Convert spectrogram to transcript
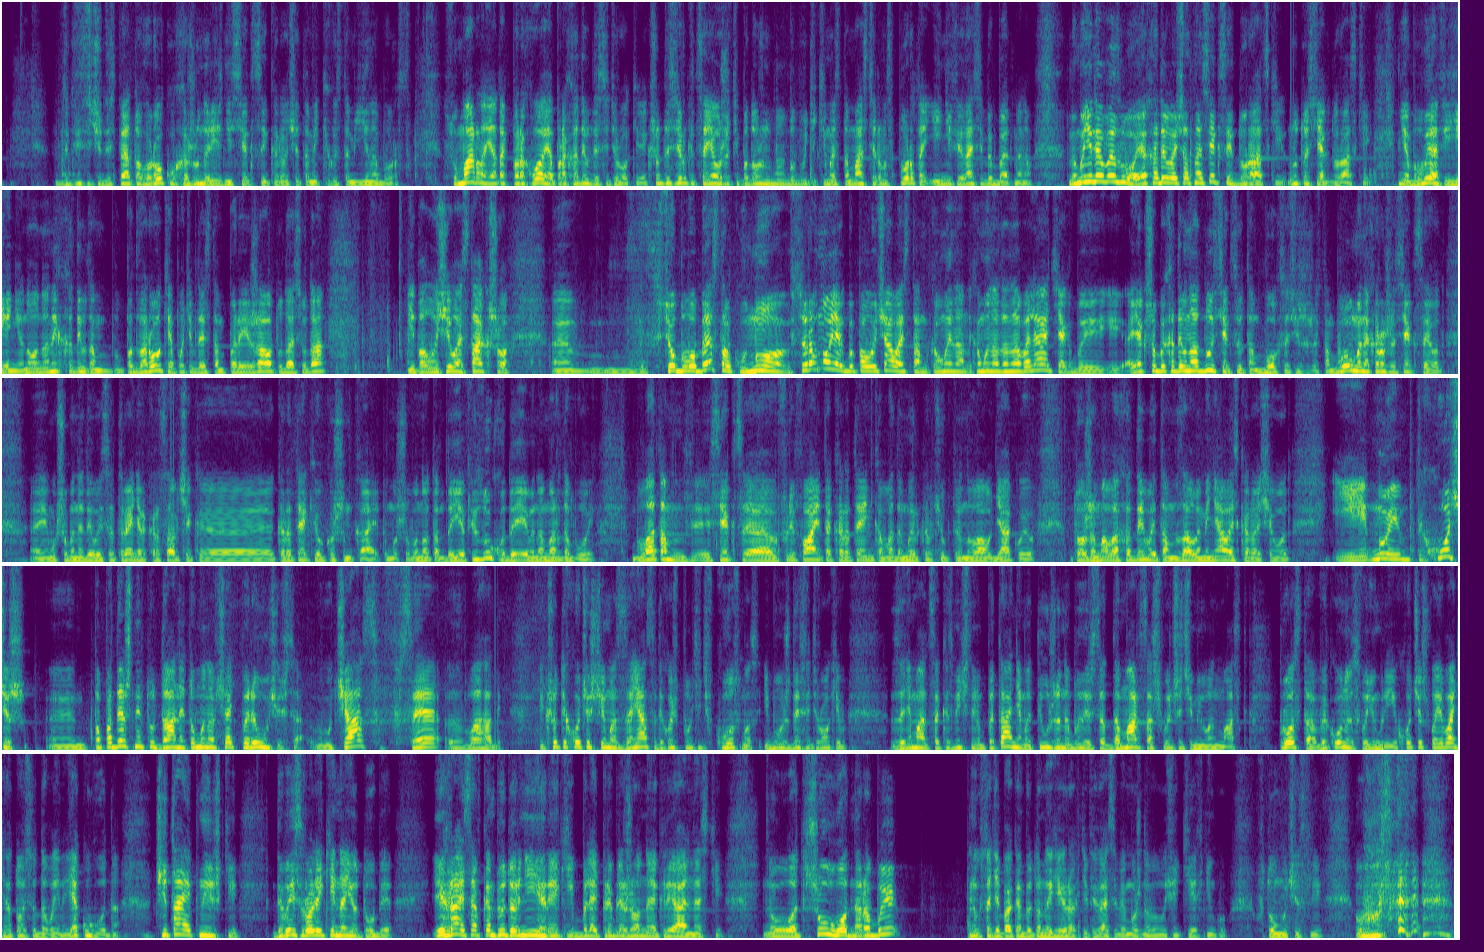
з 2010 року хожу на різні секції, коротше, там якихось там єдиноборств. Сумарно, я так порахував, я проходив 10 років. Якщо 10 років, це я вже типу, должен був би бути якимось там мастером спорту і ніфіга собі Бетменом. Ну мені не везло. Я ходив зараз на секції дурацькі. Ну, то як дурацькі. Ні, були офігенні, але на них ходив там по два роки, а потім десь там переїжджав туди-сюди. І вийшло так, що е, все було без ставку, але все одно якби получалось там, кому, на- кому треба наваляти, якби, і- а якщо би ходив на одну секцію там бокса чи щось там, була у мене хороша секція, от, е, якщо мене дивиться тренер, красавчик е, карате Кіоко Шинкай, тому що воно там дає фізуху, дає іменно мордобой. Була там е, секція фріфайта, каратенька, Вадимир Кравчук тренував, дякую. Теж мало ходили, там зали мінялись, коротше, от. І, ну, і ти хочеш, е, попадеш не туди, не тому навчать, переучишся. Час все злагоди. Якщо ти хочеш чимось зайнятися, ти хочеш полетіти в космос і будеш 10 років займатися космічними питаннями, ти вже наблизишся до Марса швидше, ніж Ілон Маск. Просто виконуй свою мрію. Хочеш воювати, готовся до війни, як угодно. Читай книжки, дивись ролики на Ютубі, іграйся в комп'ютерні ігри, які, блядь, приближені к реальності. От, що угодно роби. Ну, кстати, по комп'ютерних іграх ніфіга собі можна вилучити техніку, в тому числі. От.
